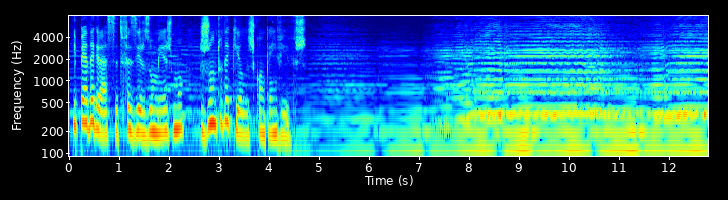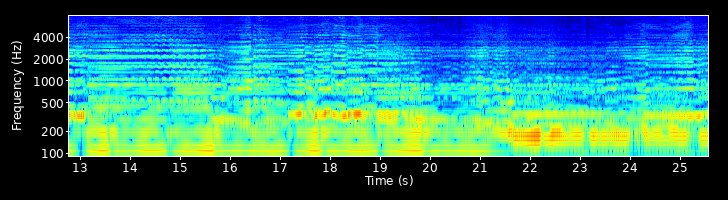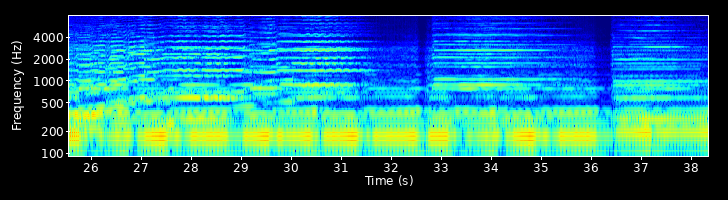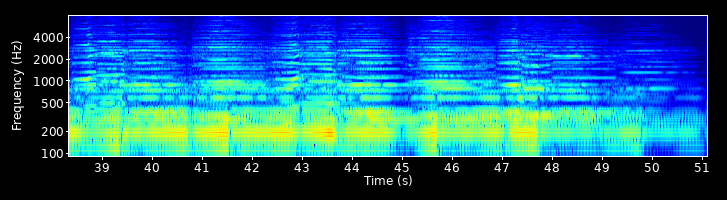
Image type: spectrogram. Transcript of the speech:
e pede a graça de fazeres o mesmo junto daqueles com quem vives.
